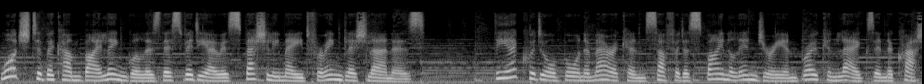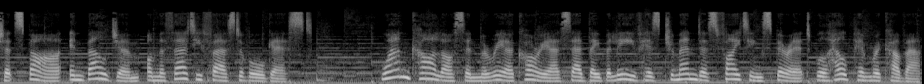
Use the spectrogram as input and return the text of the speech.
Watch to become bilingual as this video is specially made for English learners. The Ecuador-born American suffered a spinal injury and broken legs in the crash at Spa, in Belgium, on the 31st of August. Juan Carlos and Maria Correa said they believe his tremendous fighting spirit will help him recover.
